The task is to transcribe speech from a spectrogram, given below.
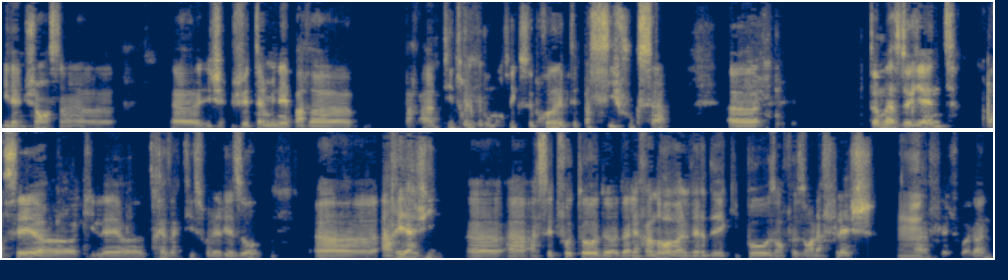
il a une chance. Hein. Je, je, vais terminer par par un petit truc pour montrer que ce pronom n'est peut-être pas si fou que ça. Euh, Thomas de Ghent, on sait euh, qu'il est euh, très actif sur les réseaux, a réagi à, à, cette photo d'Alejandro Valverde qui pose en faisant la flèche, mmh. hein, flèche wallonne,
